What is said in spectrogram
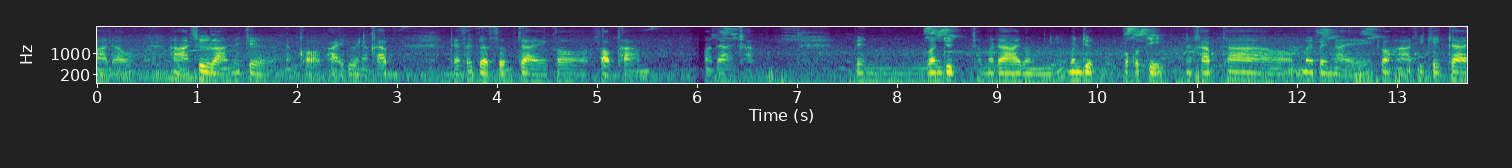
มาแล้ว หาชื่อร้านไม่เจอนังขออภัยด้วยนะครับ แต่ถ้าเกิดสนใจก็สอบถามมาได้ครับ เป็นวันหยุดธรรมดาบางนี้วันหยุดปกตินะครับ ถ้าไม่ไปไหนก็หาที่ใกล้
